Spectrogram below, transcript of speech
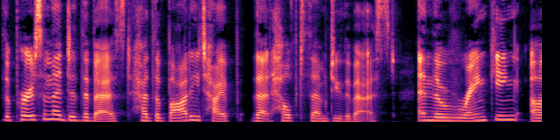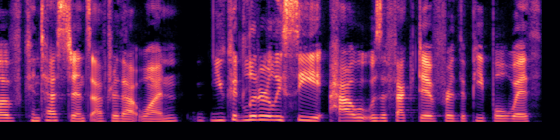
The person that did the best had the body type that helped them do the best. And the ranking of contestants after that one, you could literally see how it was effective for the people with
